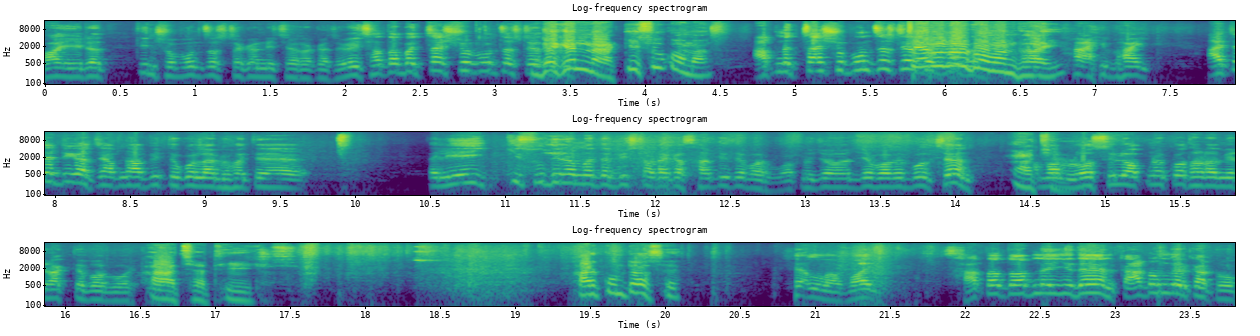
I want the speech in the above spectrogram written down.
ভাই এটা তিনশো পঞ্চাশ টাকার নিচে রাখা যাবে। এই ছাতা ভাই চারশো পঞ্চাশ টাকা। দেখেন না কিছু কমান আপনার চারশো পঞ্চাশ টাকা কমান ভাই। ভাই ভাই আচ্ছা ঠিক আছে আপনি আবৃত্তি করলে আমি হয়তো তাহলে এই কিছুদিনের মধ্যে বিশটা টাকা ছাড় দিতে পারব। আপনি যেভাবে বলছেন আচ্ছা। আমার লস ছিল আপনার কথাটা আমি রাখতে পারব আচ্ছা ঠিক আছে। আর কোনটা আছে? আল্লাহ ভাই ছাতা তো আপনি এই যে দেন কাটঙ্গের কাটং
